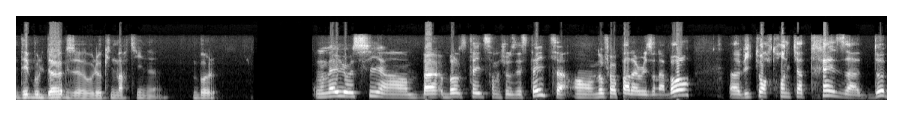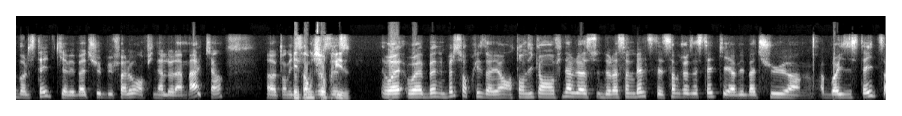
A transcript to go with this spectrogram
des Bulldogs au Lockheed Martin Bowl. On a eu aussi un Ba- Ball State San Jose State en Overpart Arizona Bowl. Euh, victoire 34-13 de Ball State qui avait battu Buffalo en finale de la MAC. hein. Euh, tandis que Énorme San Jose- surprise. Ouais, ouais belle, belle surprise d'ailleurs. Tandis qu'en finale de la, de la Sun Belt, c'était San Jose State qui avait battu euh, Boise State.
